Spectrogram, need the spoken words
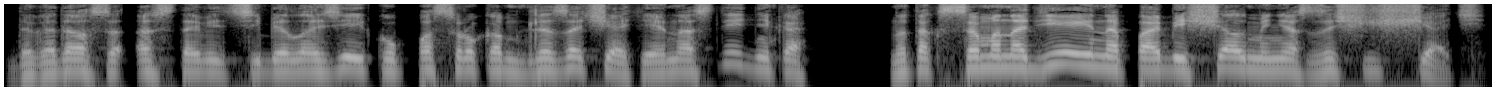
догадался оставить себе лазейку по срокам для зачатия наследника, но так самонадеянно пообещал меня защищать.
